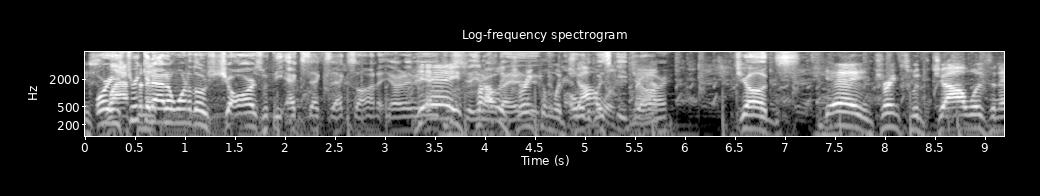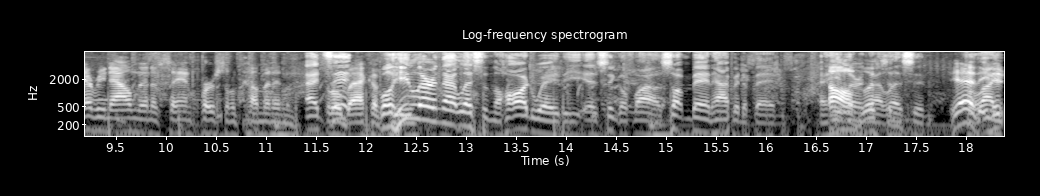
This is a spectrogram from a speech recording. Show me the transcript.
He's Or he's drinking it. out of one of those jars with the XXX on it. You know what I mean? Yeah, he's know, probably the- drinking with old Jawas, whiskey man. jar. Jugs. Yeah, he drinks with Jawas, and every now and then a sand person will come in and That's throw it. back a well, he learned that lesson the hard way. The uh, single file. Something bad happened to Ben, and he Oh, learned that lesson. Yeah, he,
